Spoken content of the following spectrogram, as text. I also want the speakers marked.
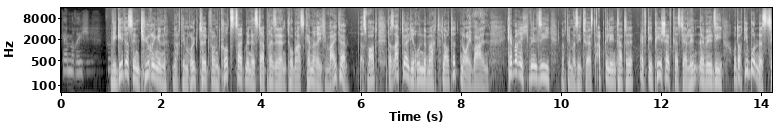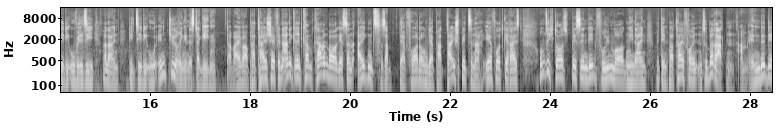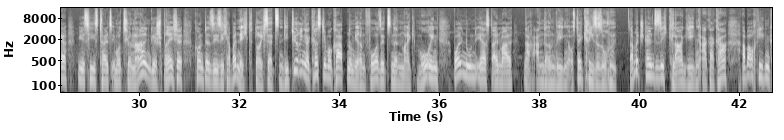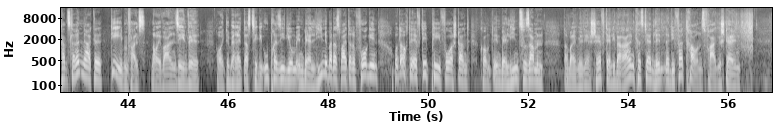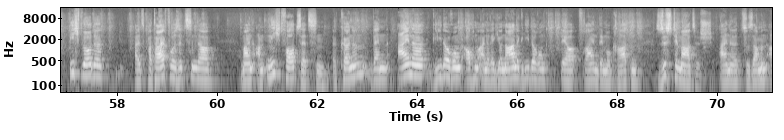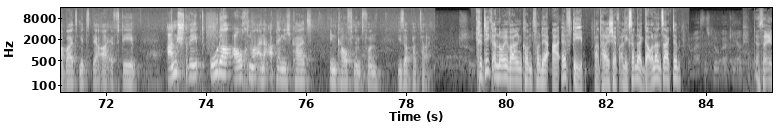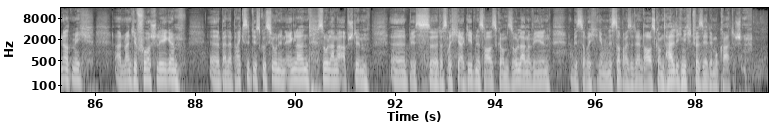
Speaker 1: Kemmerich wie geht es in Thüringen nach dem Rücktritt von Kurzzeitministerpräsident Thomas Kemmerich weiter? Das Wort, das aktuell die Runde macht, lautet Neuwahlen. Kemmerich will sie, nachdem er sie zuerst abgelehnt hatte, FDP-Chef Christian Lindner will sie und auch die Bundes-CDU will sie. Allein die CDU in Thüringen ist dagegen. Dabei war Parteichefin Annegret Kramp-Karrenbauer gestern eigens samt der Forderung der Parteispitze nach Erfurt gereist, um sich dort bis in den frühen Morgen hinein mit den Parteifreunden zu beraten. Am Ende der, wie es hieß, teils emotionalen Gespräche konnte sie sich aber nicht durchsetzen. Die Thüringer Christdemokraten um ihren Vorsitzenden Mike Moring wollen nun erst einmal nach anderen Wegen aus der Krise suchen. Damit stellen sie sich klar gegen AKK, aber auch gegen Kanzlerin Merkel, die ebenfalls Neuwahlen sehen will. Heute berät das CDU-Präsidium in Berlin über das weitere Vorgehen und auch der FDP-Vorstand kommt in Berlin zusammen. Dabei will der Chef der Liberalen Christian Lindner die Vertrauensfrage stellen.
Speaker 2: Ich würde als Parteivorsitzender mein Amt nicht fortsetzen können, wenn eine Gliederung, auch nur eine regionale Gliederung der Freien Demokraten, systematisch eine Zusammenarbeit mit der AfD anstrebt oder auch nur eine Abhängigkeit in Kauf nimmt von dieser Partei.
Speaker 1: Kritik an Neuwahlen kommt von der AfD. Parteichef Alexander Gauland sagte,
Speaker 3: das erinnert mich an manche Vorschläge äh, bei der Brexit-Diskussion in England so lange abstimmen, äh, bis äh, das richtige Ergebnis rauskommt, so lange wählen, bis der richtige Ministerpräsident rauskommt, halte ich nicht für sehr demokratisch.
